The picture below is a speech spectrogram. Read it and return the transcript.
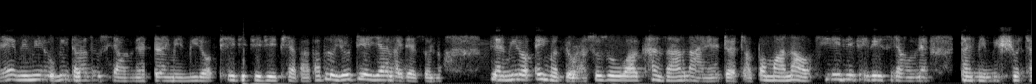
နဲ့မိမိတို့မိသားစုဆရာနဲ့တိုင်ပင်ပြီးတော့ဖြည်းဖြည်းဖြည်းဖြည်းဖြတ်ပါဘာဖြစ်လို့ရုတ်တရက်ရက်လိုက်တယ်ဆိုတော့ပြန်ပြီးတော့အိတ်မပြောတာစိုးစိုးဝါခံစားနိုင်တဲ့အတွက်တော့ပမာဏကိုဖြည်းဖြည်းဖြည်းဖြည်းဆရာနဲ့တိုင်ပင်ပြီးရှုချ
